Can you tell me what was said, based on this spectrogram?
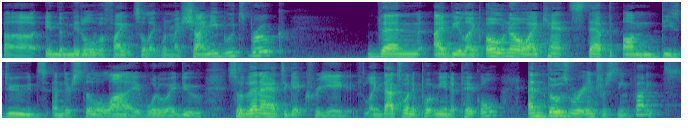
uh, in the middle of a fight, so like when my shiny boots broke, then I'd be like, oh no, I can't step on these dudes and they're still alive. What do I do? So then I had to get creative. Like that's when it put me in a pickle, and those were interesting fights.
